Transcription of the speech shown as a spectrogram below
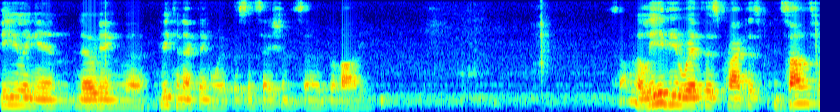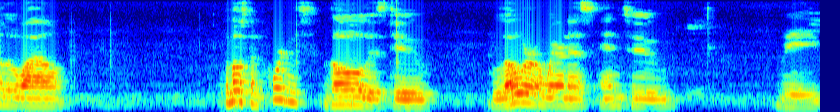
Feeling in, noting the, reconnecting with the sensations of the body. So I'm going to leave you with this practice in silence for a little while. The most important goal is to lower awareness into the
